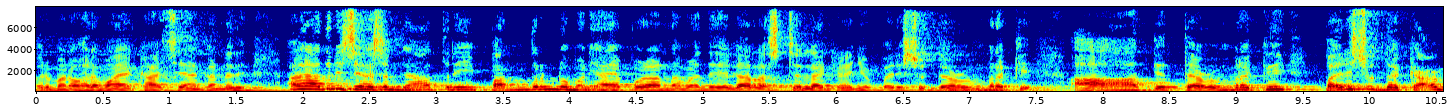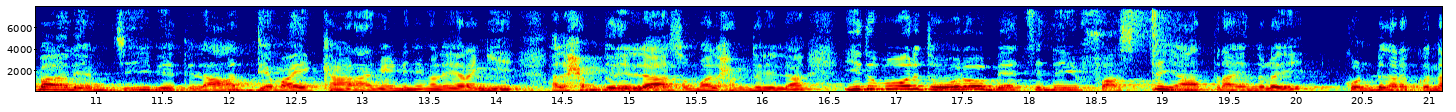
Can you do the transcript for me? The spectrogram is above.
ഒരു മനോഹരമായ കാഴ്ചയാണ് കണ്ടത്. അങ്ങനെ അതിനുശേഷം രാത്രി പന്ത്രണ്ട് മണിയായപ്പോഴാണ് നമ്മൾ എല്ലാ റെസ്റ്റെല്ലാം കഴിഞ്ഞു. പരിശുദ്ധ ഉമ്രക്ക് ആദ്യത്തെ ഉമ്രക്ക് പരിശുദ്ധ കഅബാലയം ജീവിതത്തിൽ ആദ്യമായി കാണാൻ വേണ്ടി ഞങ്ങൾ ഇറങ്ങി. അലഹമുല്ല സുമ അലഹമുല്ല ഇതുപോലത്തെ ഓരോ ബാച്ചിന്റെയും ഫസ്റ്റ് യാത്ര എന്നുള്ളത് കൊണ്ടു നടക്കുന്ന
